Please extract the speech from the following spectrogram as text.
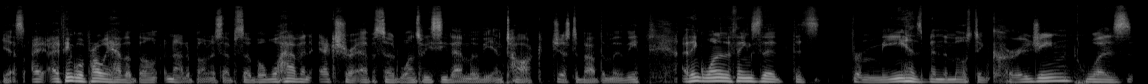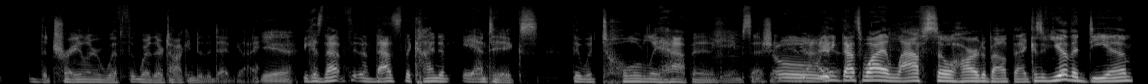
Yes, I, I think we'll probably have a bon- not a bonus episode, but we'll have an extra episode once we see that movie and talk just about the movie. I think one of the things that that's for me has been the most encouraging was the trailer with where they're talking to the dead guy Yeah. because that that's the kind of antics that would totally happen in a game session. Oh, And I think that's why I laugh so hard about that because if you have a DM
